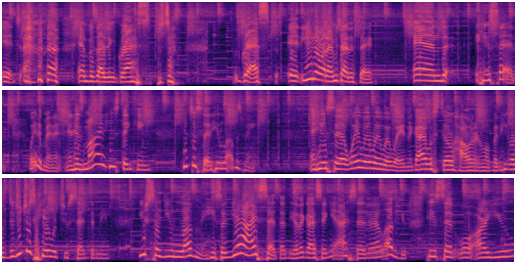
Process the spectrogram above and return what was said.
it, emphasizing grasped, grasped it. You know what I'm trying to say. And he said, wait a minute. In his mind, he's thinking, he just said he loves me. And he said, wait, wait, wait, wait, wait. And the guy was still hollering a little bit. He goes, did you just hear what you said to me? You said you love me. He said, yeah, I said that. The other guy saying, yeah, I said that I love you. He said, well, are you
